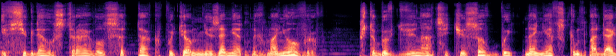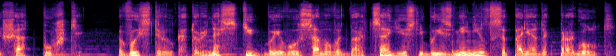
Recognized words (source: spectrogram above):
и всегда устраивался так путем незаметных маневров, чтобы в 12 часов быть на Невском подальше от пушки. Выстрел, который настиг бы его у самого дворца, если бы изменился порядок прогулки.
